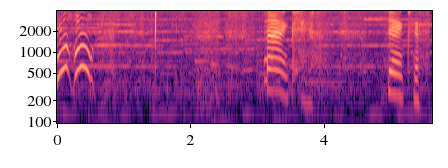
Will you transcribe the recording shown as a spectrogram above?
Uhu. Pięknie. Pięknie.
